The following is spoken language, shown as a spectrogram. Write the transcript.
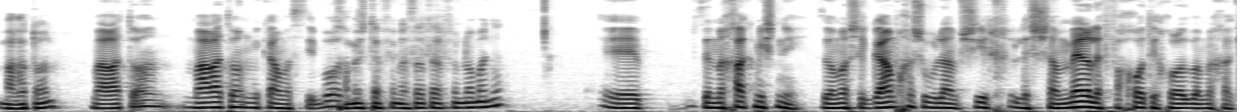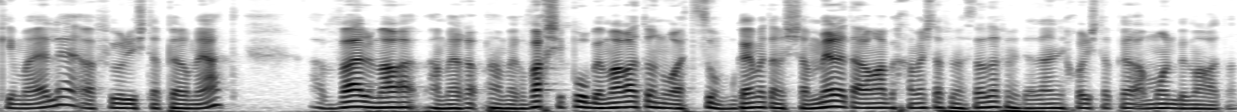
מרתון? מרתון, מרתון מכמה סיבות. 5,000, 10,000 לא מעניין? זה מרחק משני, זה אומר שגם חשוב להמשיך לשמר לפחות יכולות במרחקים האלה, אפילו להשתפר מעט, אבל מר, המר, המרווח שיפור במרתון הוא עצום, גם אם אתה משמר את הרמה ב-5,000 10,000 אתה עדיין יכול להשתפר המון במרתון.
